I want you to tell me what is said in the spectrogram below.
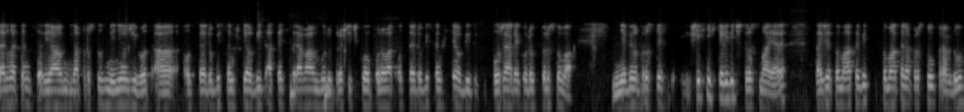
tenhle ten seriál mi naprosto změnil život a od té doby jsem chtěl být a teď teda vám budu trošičku oponovat, od té doby jsem chtěl být pořád jako doktor Sova. Mně byl prostě, všichni chtěli být Strossmayer, takže to máte, být, to máte naprostou pravdu,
